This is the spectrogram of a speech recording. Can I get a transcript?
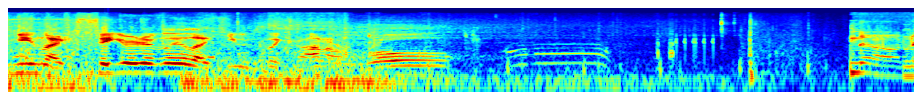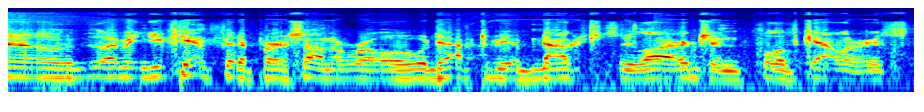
You mean like figuratively, like he was like on a roll? No, no. I mean, you can't fit a person on a roll. It would have to be obnoxiously large and full of calories.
